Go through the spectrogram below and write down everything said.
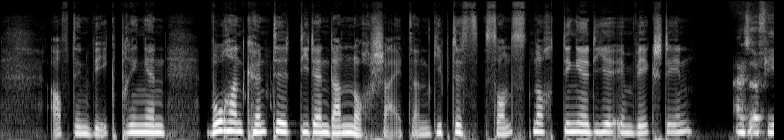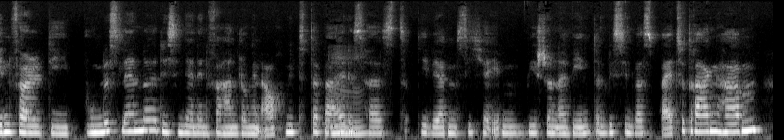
auf den Weg bringen. Woran könnte die denn dann noch scheitern? Gibt es sonst noch Dinge, die ihr im Weg stehen? Also auf jeden Fall die Bundesländer, die sind ja in den Verhandlungen auch mit dabei. Mhm. Das heißt, die werden sicher eben, wie schon erwähnt, ein bisschen was beizutragen haben.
